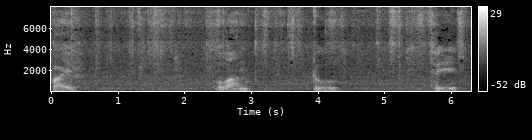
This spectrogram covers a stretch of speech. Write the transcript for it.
5 1 2 3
